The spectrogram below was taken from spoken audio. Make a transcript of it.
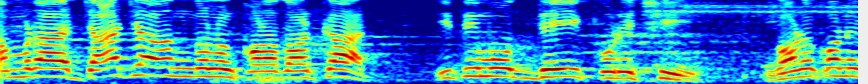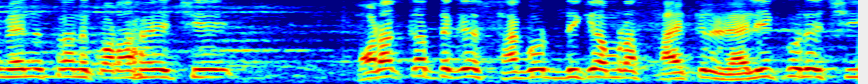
আমরা যা যা আন্দোলন করা দরকার ইতিমধ্যেই করেছি। গণকনভেনশন করা হয়েছে ফরাক্কা থেকে সাগর দিকে আমরা সাইকেল র্যালি করেছি,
